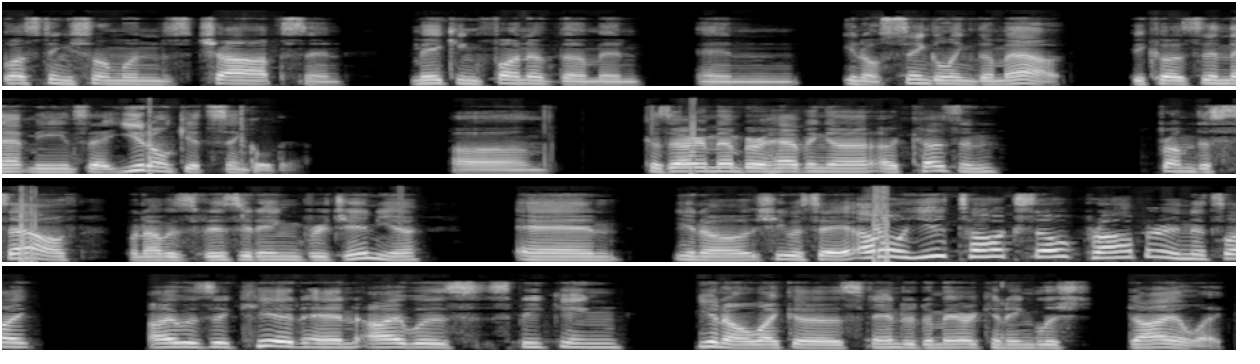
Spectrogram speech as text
busting someone's chops and making fun of them and, and, you know, singling them out because then that means that you don't get singled out. Um, cause I remember having a, a cousin from the South when I was visiting Virginia and, you know, she would say, Oh, you talk so proper. And it's like, I was a kid and I was speaking, you know, like a standard American English dialect.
